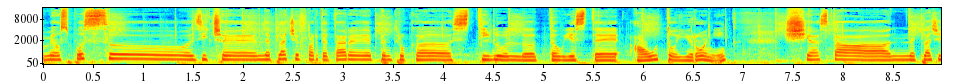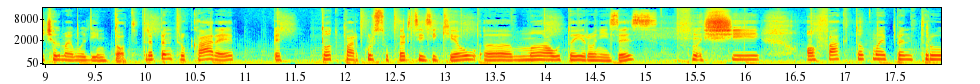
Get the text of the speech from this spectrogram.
mi-au spus, uh, zice, ne place foarte tare pentru că stilul tău este autoironic și asta ne place cel mai mult din tot. Drept pentru care, pe tot parcursul cărții, zic eu, uh, mă autoironizez și o fac tocmai pentru...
